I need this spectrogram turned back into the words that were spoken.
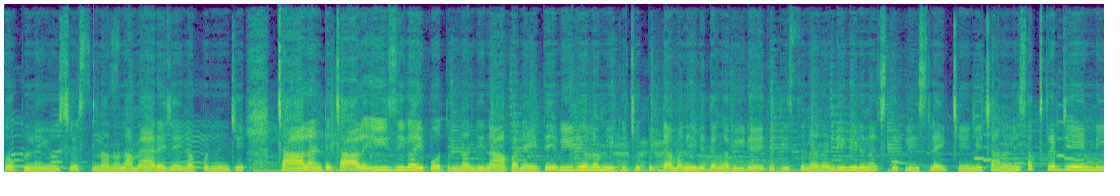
సోపులని యూస్ చేస్తున్నాను నా మ్యారేజ్ అయినప్పటి నుంచి. చాలా అంటే చాలా ఈజీగా అయిపోతుందండి నా పని అయితే. వీడియోలో మీకు చూపిద్దామని ఈ విధంగా వీడియో అయితే తీస్తున్నానండి. వీడియో నచ్చితే ప్లీజ్ లైక్ చేయండి. ఛానల్ని సబ్స్క్రైబ్ చేయండి.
